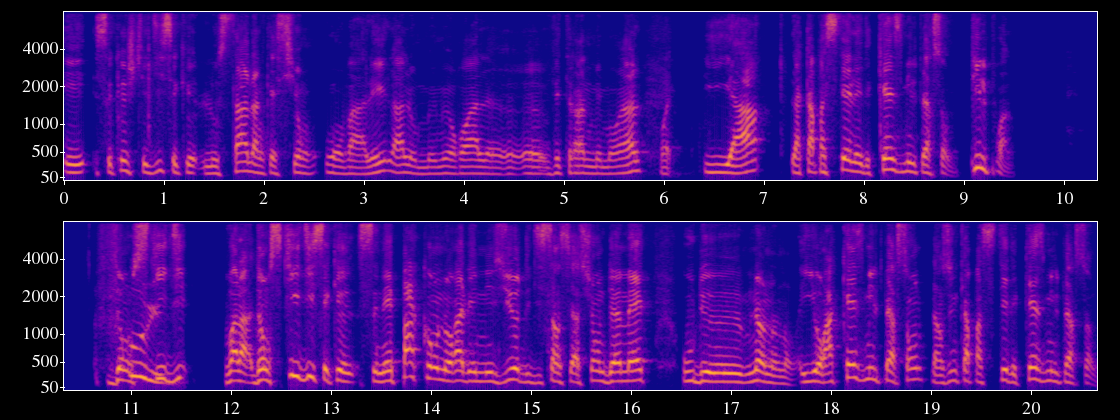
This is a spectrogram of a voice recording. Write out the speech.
ce que je te dis, c'est que le stade en question où on va aller, là, le mémorial, euh, euh vétéran mémorial, il y a la capacité, elle est de 15 000 personnes, pile poil. Donc, ce qui dit, voilà, donc ce qu'il dit, c'est que ce n'est pas qu'on aura des mesures de distanciation d'un mètre ou de. Non, non, non. Il y aura 15 000 personnes dans une capacité de 15 000 personnes.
